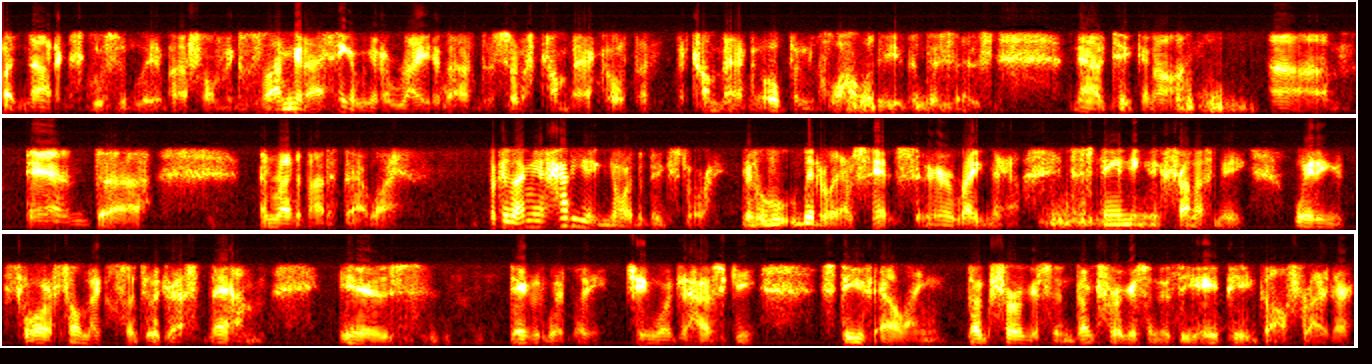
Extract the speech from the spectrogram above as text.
but not exclusively about Phil Mickelson. I'm gonna, I think I'm gonna write about the sort of comeback open, the comeback open quality that this has now taken on, um, and uh, and write about it that way. Because I mean, how do you ignore the big story? I mean, literally, I'm sitting here right now, standing in front of me, waiting for Phil Mickelson to address them. Is David Whitley, Gene Wojciechowski, Steve Elling, Doug Ferguson. Doug Ferguson is the AP golf writer,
